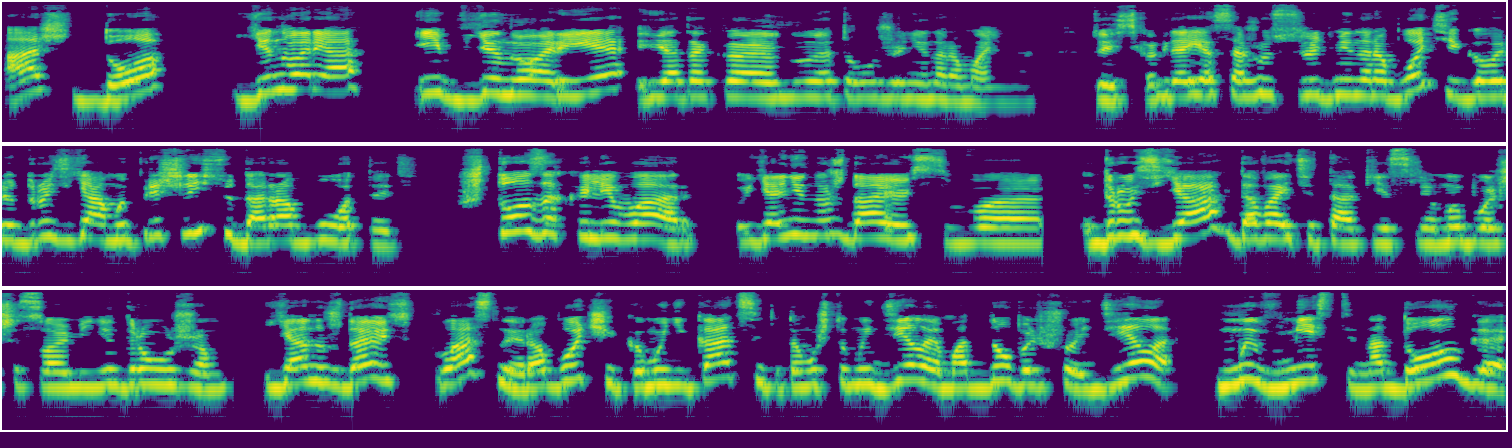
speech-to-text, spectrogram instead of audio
аж до января. И в январе я такая, ну это уже ненормально. То есть, когда я сажусь с людьми на работе и говорю, друзья, мы пришли сюда работать, что за холивар? Я не нуждаюсь в друзьях, давайте так, если мы больше с вами не дружим. Я нуждаюсь в классной рабочей коммуникации, потому что мы делаем одно большое дело, мы вместе надолго.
